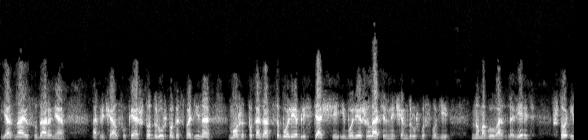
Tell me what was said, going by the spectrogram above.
«Я знаю, сударыня, — отвечал Фуке, — что дружба господина может показаться более блестящей и более желательной, чем дружба слуги, но могу вас заверить, что и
